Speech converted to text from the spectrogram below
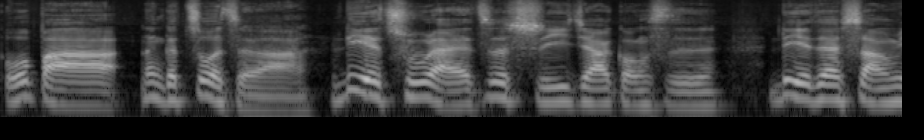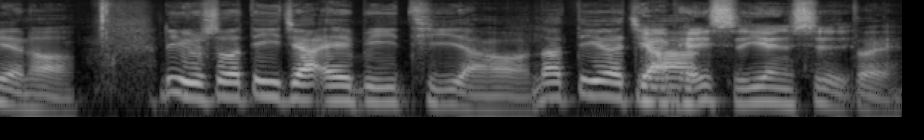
我把那个作者啊列出来，这十一家公司列在上面哈。例如说第一家 A B T 啊，哦，那第二家雅培实验室，对。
